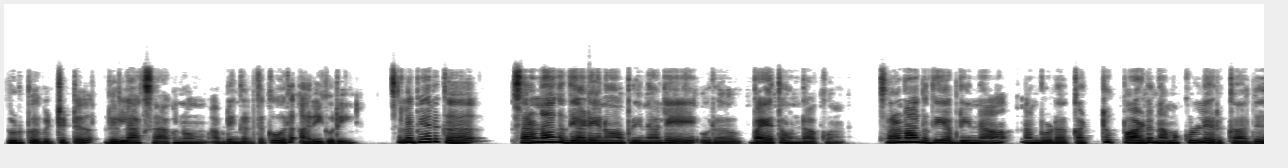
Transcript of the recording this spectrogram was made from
துடுப்பை விட்டுட்டு ரிலாக்ஸ் ஆகணும் அப்படிங்கிறதுக்கு ஒரு அறிகுறி. சில பேருக்கு சரணாகதி அடையணும் அப்படின்னாலே ஒரு பயத்தை உண்டாக்கும். சரணாகதி அப்படின்னா நம்மளோட கட்டுப்பாடு நமக்குள்ளே இருக்காது.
